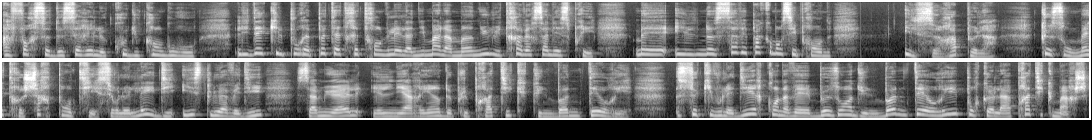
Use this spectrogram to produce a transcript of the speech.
à force de serrer le cou du kangourou. L'idée qu'il pourrait peut-être étrangler l'animal à main nue lui traversa l'esprit, mais il ne savait pas comment s'y prendre. Il se rappela que son maître charpentier sur le Lady East lui avait dit Samuel, il n'y a rien de plus pratique qu'une bonne théorie. Ce qui voulait dire qu'on avait besoin d'une bonne théorie pour que la pratique marche.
